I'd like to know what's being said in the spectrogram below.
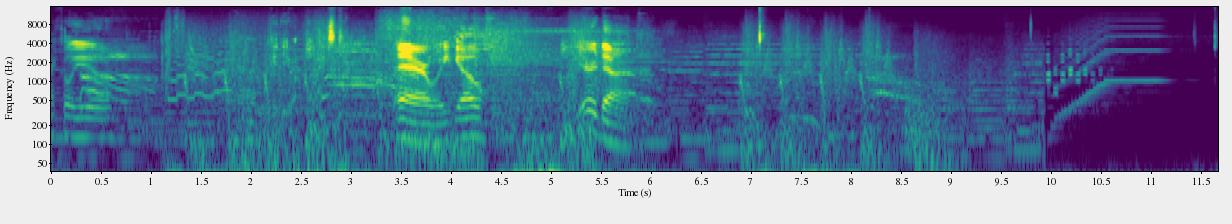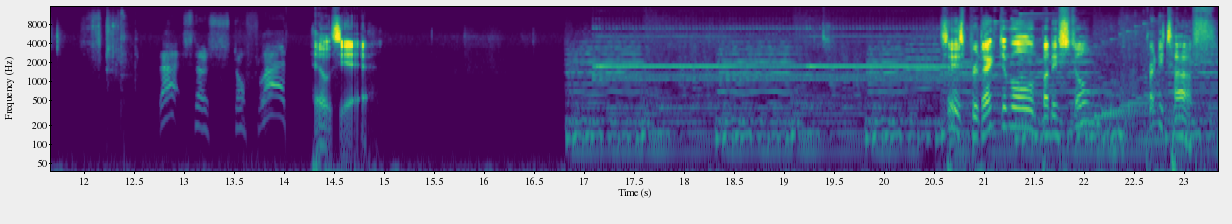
Let's crackle you. And get you up next. There we go. You're done. That's the stuff, lad. Hells yeah. So he's predictable, but he's still pretty tough.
